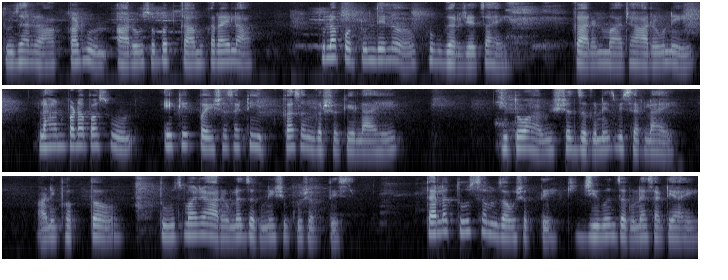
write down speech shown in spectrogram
तुझा राग काढून आरवसोबत काम करायला तुला पटून देणं खूप गरजेचं आहे. कारण माझ्या आरवने लहानपणापासून एक एक पैशासाठी इतका संघर्ष केला आहे की तो आयुष्य जगणेच विसरला आहे. आणि फक्त तूच माझ्या आरवला जगणे शिकू शकतेस. त्याला तूच समजावू शकते की जीवन जगण्यासाठी आहे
